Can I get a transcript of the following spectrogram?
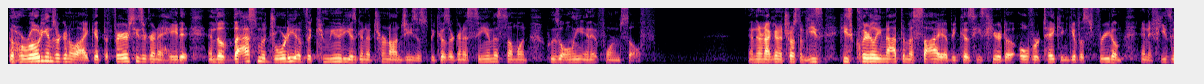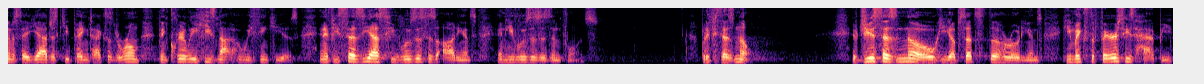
the Herodians are going to like it, the Pharisees are going to hate it, and the vast majority of the community is going to turn on Jesus because they're going to see him as someone who's only in it for himself. And they're not going to trust him. He's, he's clearly not the Messiah because he's here to overtake and give us freedom. And if he's going to say, yeah, just keep paying taxes to Rome, then clearly he's not who we think he is. And if he says yes, he loses his audience and he loses his influence. But if he says no, if Jesus says no, he upsets the Herodians. He makes the Pharisees happy.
